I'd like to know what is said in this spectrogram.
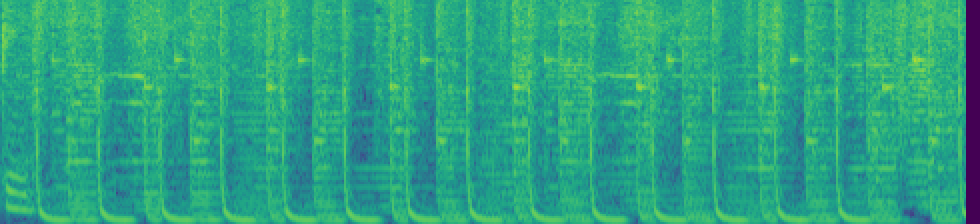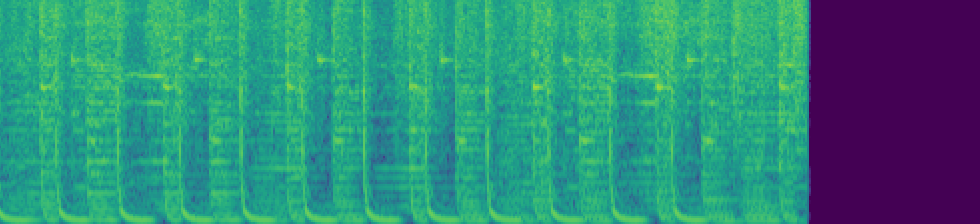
asking.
